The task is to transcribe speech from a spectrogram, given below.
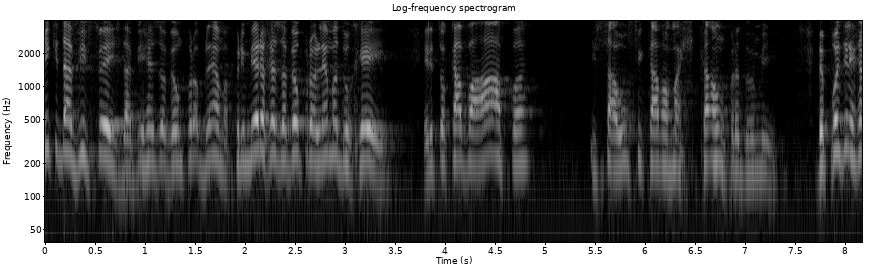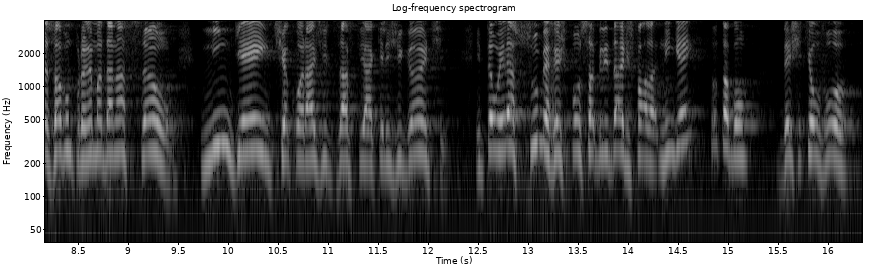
que, que Davi fez? Davi resolveu um problema. Primeiro resolveu o problema do rei. Ele tocava a harpa e Saul ficava mais calmo para dormir. Depois ele resolve um problema da nação. Ninguém tinha coragem de desafiar aquele gigante. Então ele assume a responsabilidade e fala: Ninguém? Então tá bom, deixa que eu vou.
